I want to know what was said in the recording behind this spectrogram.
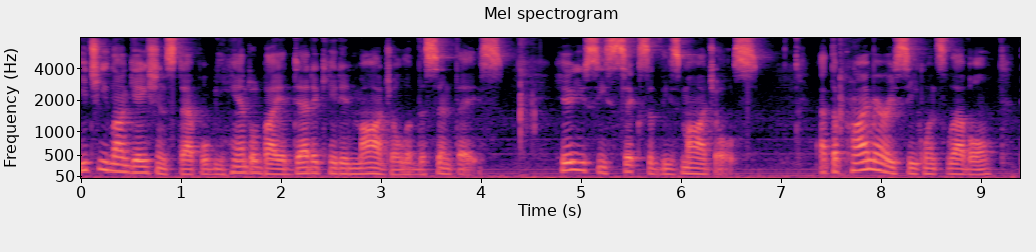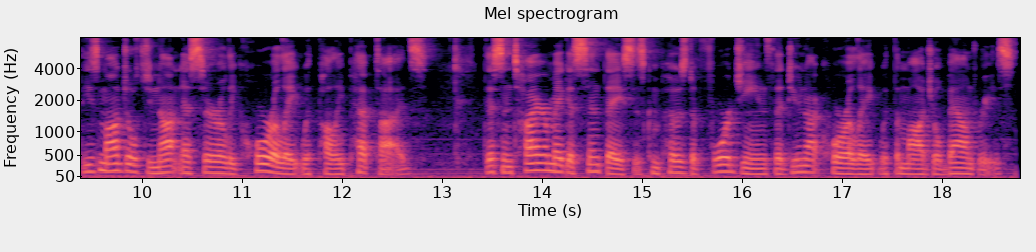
Each elongation step will be handled by a dedicated module of the synthase. Here you see six of these modules. At the primary sequence level, these modules do not necessarily correlate with polypeptides. This entire megasynthase is composed of four genes that do not correlate with the module boundaries.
